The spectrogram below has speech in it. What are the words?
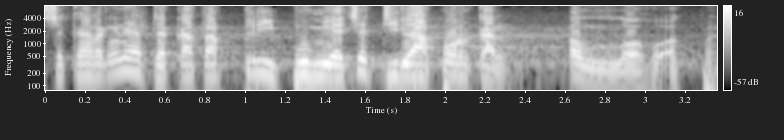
Sekarang ini ada kata pribumi aja dilaporkan. Allahu Akbar.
